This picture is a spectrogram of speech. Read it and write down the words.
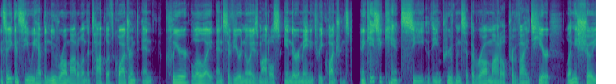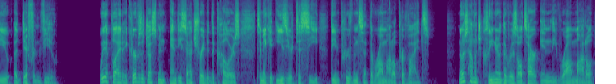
And so you can see we have the new raw model in the top left quadrant and clear, low light, and severe noise models in the remaining three quadrants. And in case you can't see the improvements that the raw model provides here, let me show you a different view. We applied a curves adjustment and desaturated the colors to make it easier to see the improvements that the raw model provides. Notice how much cleaner the results are in the raw model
